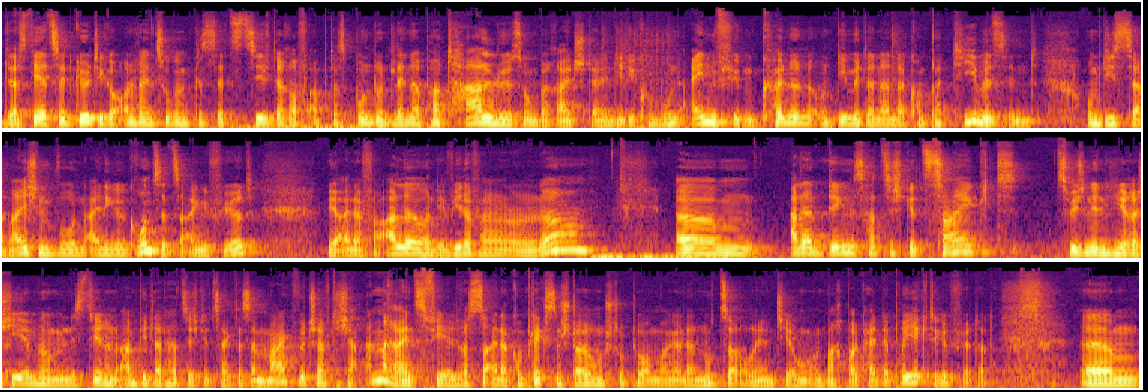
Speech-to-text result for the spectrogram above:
das derzeit gültige Onlinezugangsgesetz zielt darauf ab, dass Bund und Länder Portallösungen bereitstellen, die die Kommunen einfügen können und die miteinander kompatibel sind. Um dies zu erreichen, wurden einige Grundsätze eingeführt, wie einer für alle und die Wiederverwendung. Ähm, allerdings hat sich gezeigt, zwischen den Hierarchieebenen und Ministerien und Anbietern hat sich gezeigt, dass ein marktwirtschaftlicher Anreiz fehlt, was zu einer komplexen Steuerungsstruktur und mangelnder Nutzerorientierung und Machbarkeit der Projekte geführt hat. Ähm,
